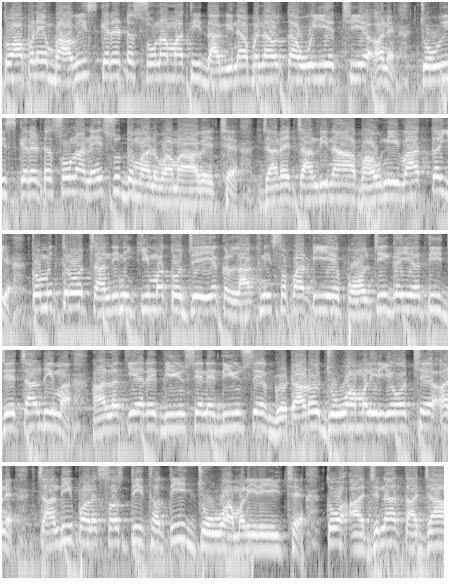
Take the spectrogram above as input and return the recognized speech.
તો આપણે બાવીસ કેરેટ સોનામાંથી દાગીના બનાવતા હોઈએ છીએ અને ચોવીસ કેરેટ સોનાને શુદ્ધ માનવામાં આવે છે. જ્યારે ચાંદીના ભાવની વાત કરીએ તો મિત્રો, ચાંદીની કિંમતો જે એક લાખની સપાટીએ પહોંચી ગઈ હતી જે ચાંદીમાં હાલ અત્યારે દિવસે ને દિવસે ઘટાડો જોવા મળી રહ્યો છે અને ચાંદી પણ સસ્તી થતી જોવા મળી રહી છે. તો આજના તાજા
